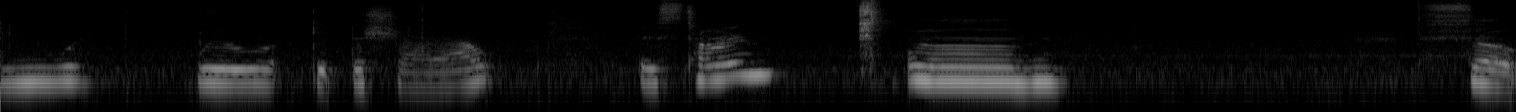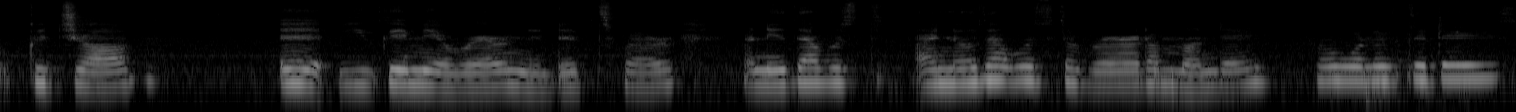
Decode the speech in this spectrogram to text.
you will get the shout out this time. Um, so good job. It you gave me a rare knitted sweater. I knew that was I know that was the rare on Monday for one of the days,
